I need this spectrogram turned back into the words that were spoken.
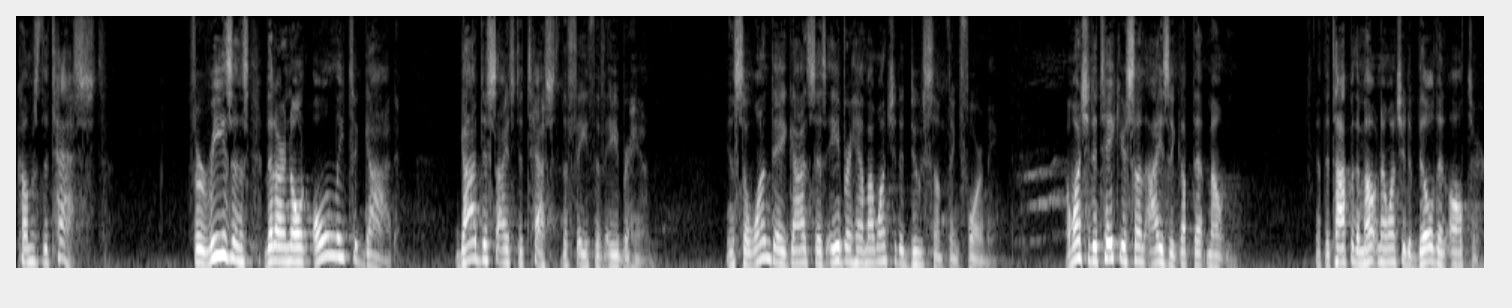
comes the test. For reasons that are known only to God, God decides to test the faith of Abraham. And so one day, God says, Abraham, I want you to do something for me. I want you to take your son Isaac up that mountain. At the top of the mountain, I want you to build an altar.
